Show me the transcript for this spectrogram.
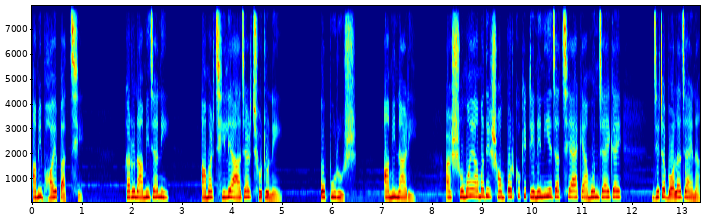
আমি ভয় পাচ্ছি। কারণ আমি জানি, আমার ছেলে আজ আর ছোট নেই। ও পুরুষ, আমি নারী। আর সময় আমাদের সম্পর্ককে টেনে নিয়ে যাচ্ছে এক এমন জায়গায় যেটা বলা যায় না,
